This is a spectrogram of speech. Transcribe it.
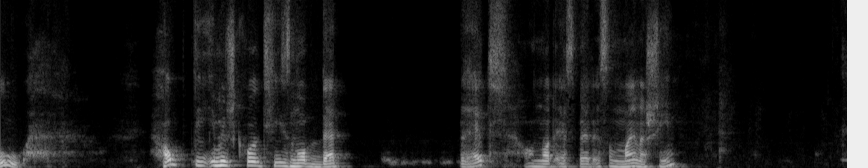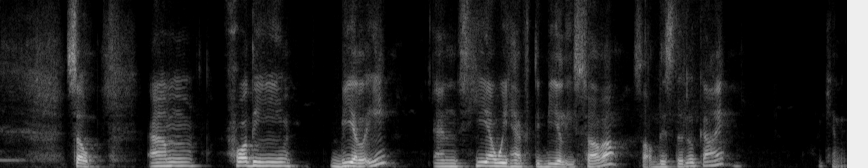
Ooh. Hope the image quality is not that bad or not as bad as on my machine. So um, for the BLE, and here we have the BLE server. So this little guy, we can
